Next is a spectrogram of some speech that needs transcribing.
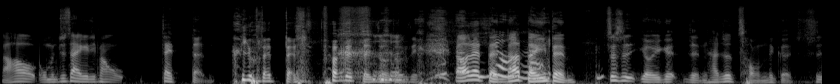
然后我们就在一个地方在等，又在等，不知道在等什么东西，然后在等，然后等一等，就是有一个人，他就从那个就是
